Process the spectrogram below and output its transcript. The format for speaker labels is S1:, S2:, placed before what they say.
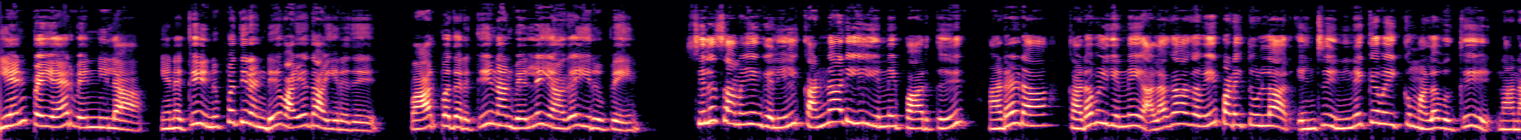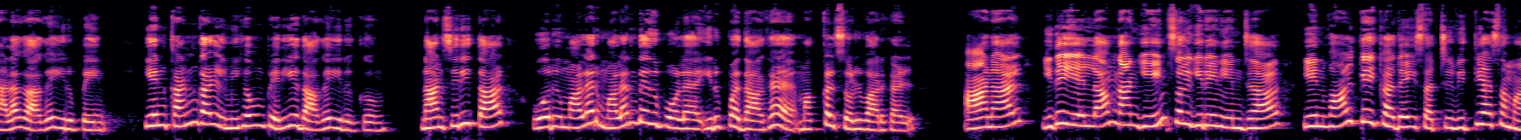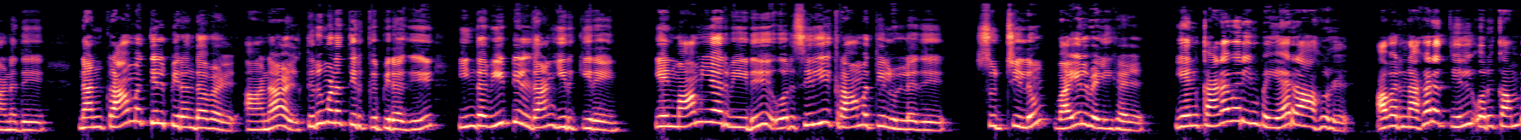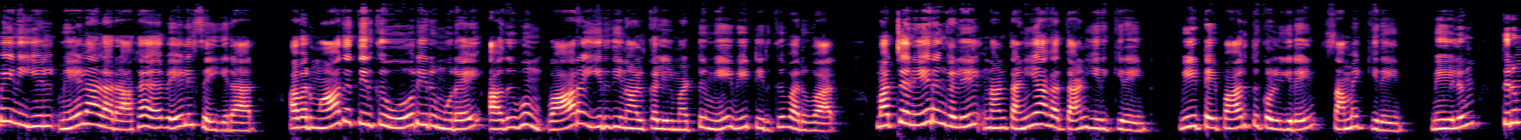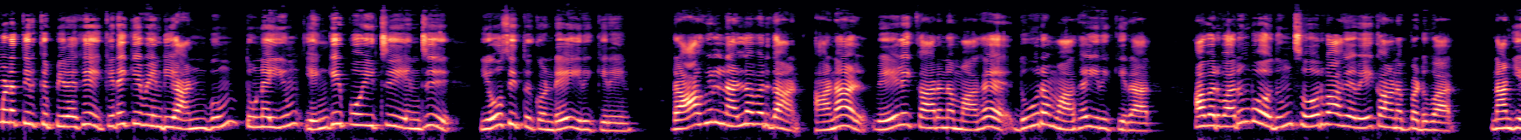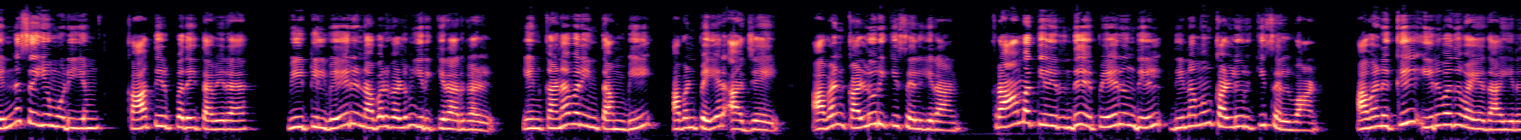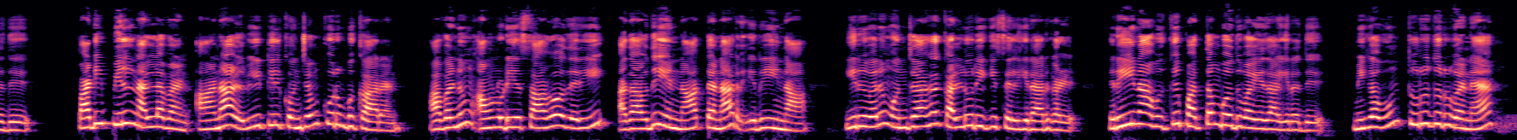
S1: என் பெயர் வெண்ணிலா. எனக்கு முப்பத்தி ரெண்டு வயதாகிறது. பார்ப்பதற்கு நான் வெள்ளையாக இருப்பேன். சில சமயங்களில் கண்ணாடியில் என்னை பார்த்து அடடா கடவுள் என்னை அழகாகவே படைத்துள்ளார் என்று நினைக்க வைக்கும் அளவுக்கு நான் அழகாக இருப்பேன். என் கண்கள் மிகவும் பெரியதாக இருக்கும். நான் சிரித்தால் ஒரு மலர் மலர்ந்தது போல இருப்பதாக மக்கள் சொல்வார்கள். ஆனால் இதையெல்லாம் நான் ஏன் சொல்கிறேன் என்றால் என் வாழ்க்கை கதை சற்று வித்தியாசமானது. நான் கிராமத்தில் பிறந்தவள். ஆனால் திருமணத்திற்கு பிறகு இந்த வீட்டில்தான் இருக்கிறேன். என் மாமியார் வீடு ஒரு சிறிய கிராமத்தில் உள்ளது. சுற்றிலும் வயல்வெளிகள். என் கணவரின் பெயர் ராகுல். அவர் நகரத்தில் ஒரு கம்பெனியில் மேலாளராக வேலை செய்கிறார். அவர் மாதத்திற்கு ஓரிரு முறை அதுவும் வார இறுதி நாட்களில் மட்டுமே வீட்டிற்கு வருவார். மற்ற நேரங்களில் நான் தனியாகத்தான் இருக்கிறேன். வீட்டை பார்த்து கொள்கிறேன் சமைக்கிறேன். மேலும் திருமணத்திற்கு பிறகு கிடைக்க வேண்டிய அன்பும் துணையும் எங்கே போயிற்று என்று யோசித்து கொண்டே இருக்கிறேன். ராகுல் நல்லவர்தான் ஆனால் வேலை காரணமாக தூரமாக இருக்கிறார். அவர் வரும்போதும் சோர்வாகவே காணப்படுவார். நான் என்ன செய்ய முடியும்? காத்திருப்பதை தவிர வீட்டில் வேறு நபர்களும் இருக்கிறார்கள். என் கணவரின் தம்பி அவன் பெயர் அஜய். அவன் கல்லூரிக்கு செல்கிறான். கிராமத்திலிருந்து பேருந்தில் தினமும் கல்லூரிக்கு செல்வான். அவனுக்கு இருபது வயதாகிறது. படிப்பில் நல்லவன் ஆனால் வீட்டில் கொஞ்சம் குறும்புக்காரன். அவனும் அவனுடைய சகோதரி அதாவது என் நாத்தனார் ரீனா. இருவரும் ஒன்றாக கல்லூரிக்கு செல்கிறார்கள். ரீனாவுக்கு பத்தொன்பது வயதாகிறது. மிகவும் துருதுருவன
